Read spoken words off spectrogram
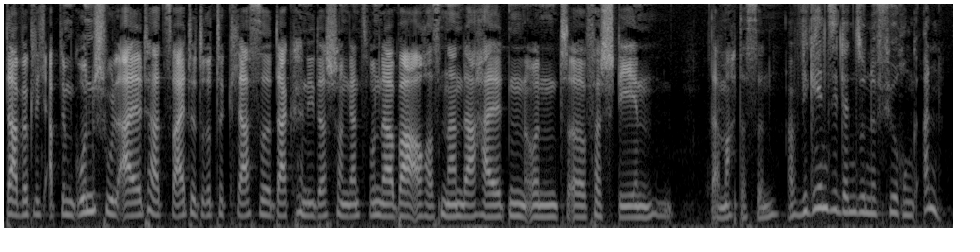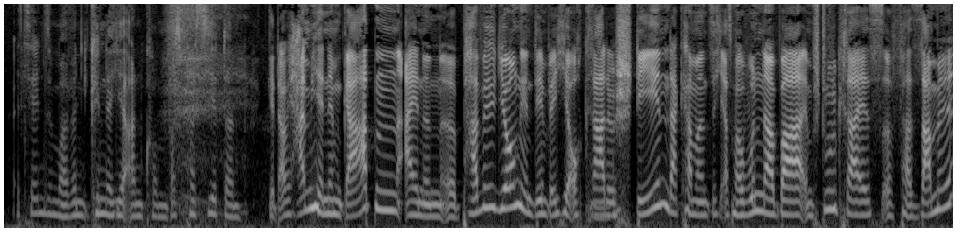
da wirklich ab dem Grundschulalter, zweite, dritte Klasse, da können die das schon ganz wunderbar auch auseinanderhalten und äh, verstehen. Da macht das Sinn. Aber wie gehen Sie denn so eine Führung an? Erzählen Sie mal, wenn die Kinder hier ankommen, was passiert dann? Genau, wir haben hier in dem Garten einen äh, Pavillon, in dem wir hier auch gerade mhm. stehen. Da kann man sich erstmal wunderbar im Stuhlkreis äh, versammeln.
